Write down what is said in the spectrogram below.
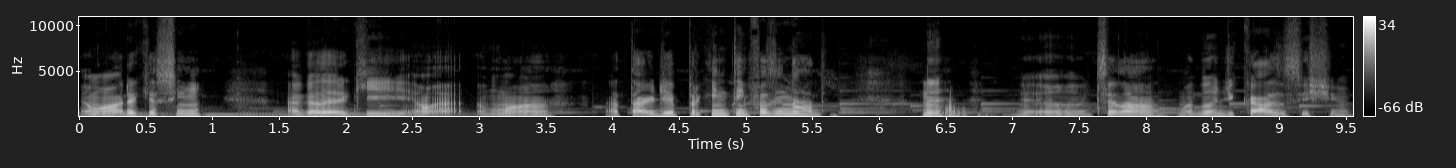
É uma hora que assim a galera que é uma, uma a tarde é para quem não tem que fazer nada né? É, sei lá, uma dona de casa assistindo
